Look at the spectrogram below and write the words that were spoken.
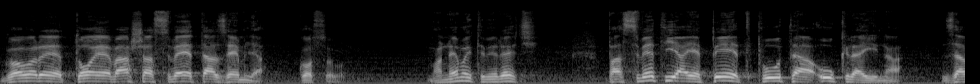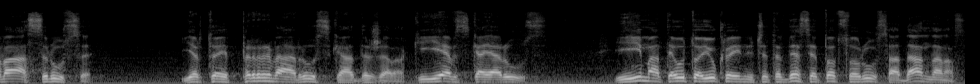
govore to je vaša sveta zemlja, Kosovo? Ma nemojte mi reći. Pa svetija je pet puta Ukrajina za vas, Ruse. Jer to je prva ruska država, Kijevskaja Rus. I imate u toj Ukrajini 40% Rusa dan danas.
